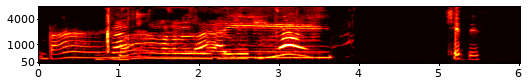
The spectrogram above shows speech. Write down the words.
Bye. Bye. Kisses.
